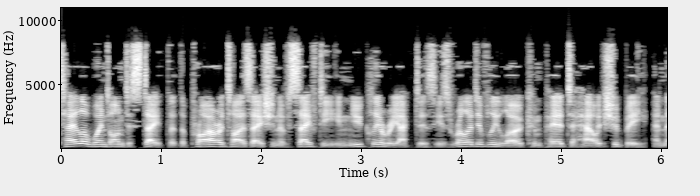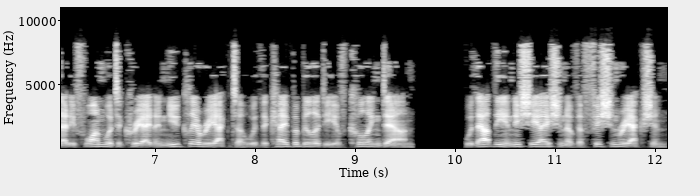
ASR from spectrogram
Taylor went on to state that the prioritization of safety in nuclear reactors is relatively low compared to how it should be, and that if one were to create a nuclear reactor with the capability of cooling down—without the initiation of a fission reaction,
